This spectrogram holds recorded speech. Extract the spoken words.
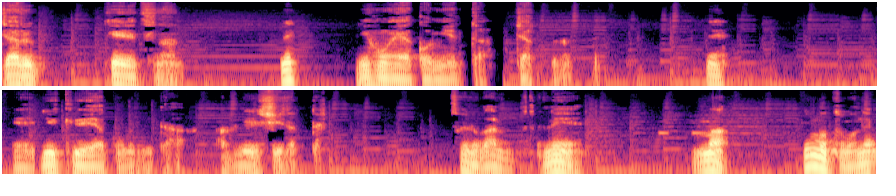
JAL 系列なんね、日本エアコン見えたジャックだったり、ね、えー琉球エアコンを見えた RAC だったり、そういうのがあるんですよね。まあ、荷物もね、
